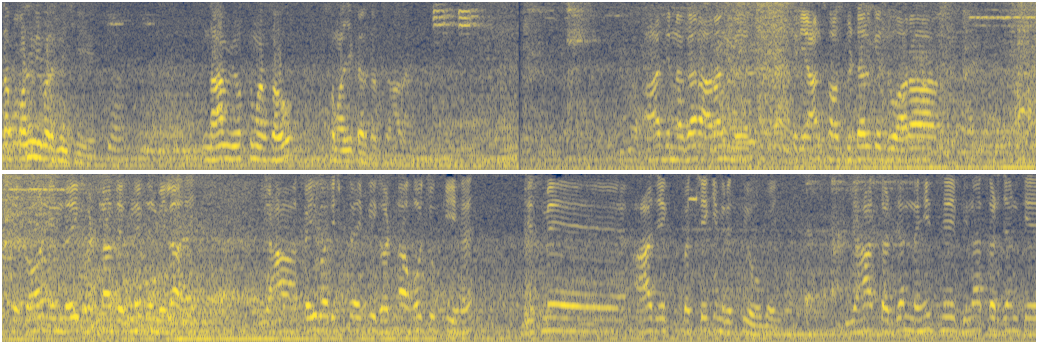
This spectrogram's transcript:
लापरवाही नहीं बरतनी चाहिए। नाम विनोद कुमार साहू, सामाजिक कार्यकर्ता आज नगर आरंग में श्रियांश हॉस्पिटल के द्वारा एक और निंदयी घटना देखने को मिला है। यहाँ कई बार इस टाइप की घटना हो चुकी है, जिसमें आज एक बच्चे की मृत्यु हो गई है। यहाँ सर्जन नहीं थे, बिना सर्जन के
